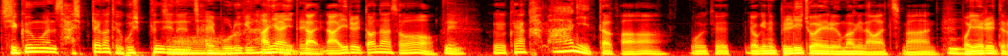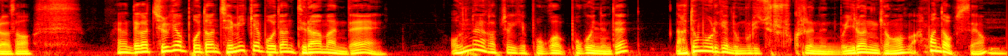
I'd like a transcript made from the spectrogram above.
지금은 40대가 되고 싶은지는 어. 잘 모르긴 아니 아니 하겠는데 나, 나이를 떠나서 네. 그- 그냥 가만히 있다가 뭐 이렇게 여기는 빌리 조엘의 음악이 나왔지만 음. 뭐 예를 들어서 그냥 내가 즐겨 보던 재밌게 보던 드라마인데 어느 날 갑자기 이게 보고 보고 있는데 나도 모르게 눈물이 주르륵 흐르는 뭐 이런 경험 한 번도 없어요. 음.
